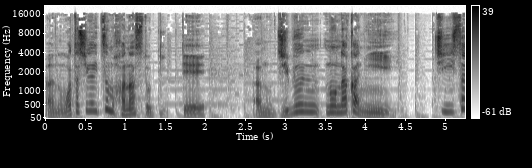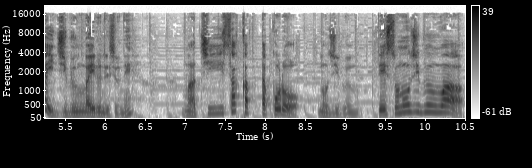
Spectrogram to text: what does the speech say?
あの私がいつも話す時ってあの自分の中に小さい自分がいるんですよね。まあ小さかった頃の自分でその自分は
